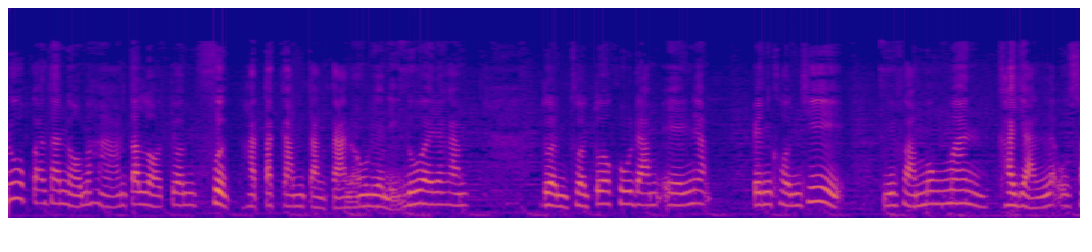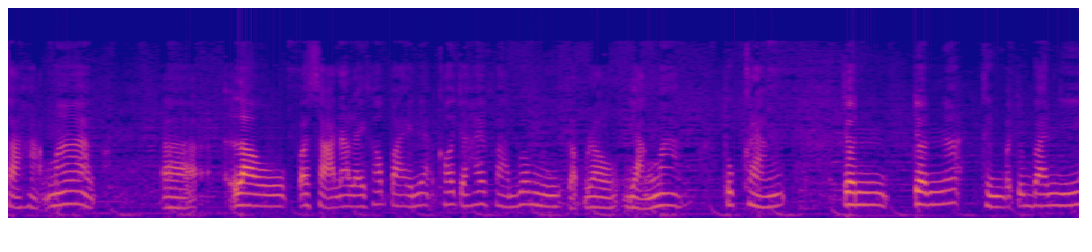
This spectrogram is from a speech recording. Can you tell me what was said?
รูปการถนอมอาหารตลอดจนฝึกหัตถกรรมต่างๆในโรงเรียนอีกด้วยนะคะส่วนส่วนตัวครูดำเองเนี่ยเป็นคนที่มีความมุ่งมั่นขยันและอุตสาหะมาก เราประสานอะไรเข้าไปเนี่ยเขาจะให้ความร่วมมือกับเราอย่างมากทุกครั้ง จนจนณถึงปัจจุบันนี้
